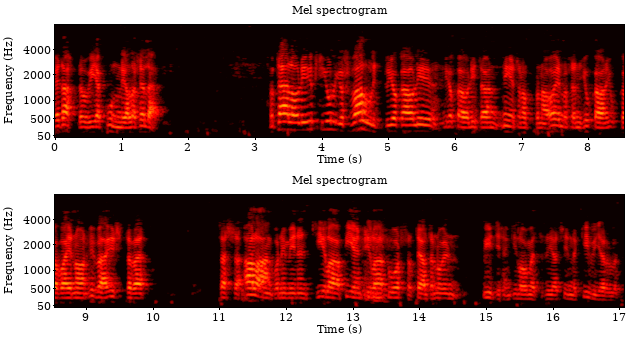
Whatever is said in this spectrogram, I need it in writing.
He tahtoo viedä kunnialla se läpi. No täällä oli yksi Julius Vallittu, joka oli, joka oli tämän niin sanottuna Oinosen Jukan, Jukka Vainoon hyvä ystävä. Tässä Alanko-niminen tila, pientila tuossa täältä noin viitisen kilometriä sinne Kivijärvelle.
